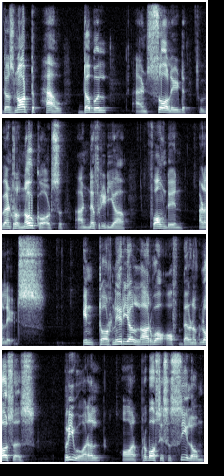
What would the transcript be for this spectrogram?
does not have double and solid ventral nerve cords and nephridia found in annelids. In Tornaria larva of Balanoglossus, preoral or proboscis coelom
